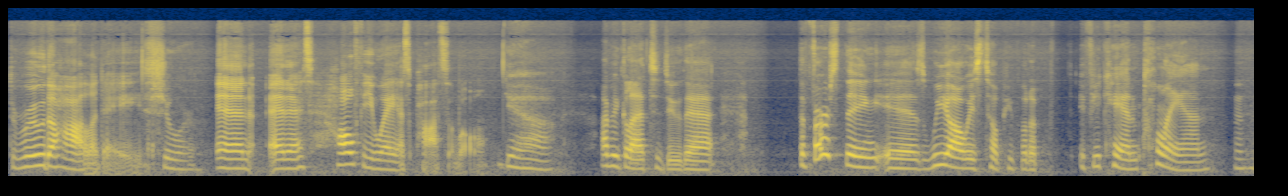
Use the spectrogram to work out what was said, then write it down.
through the holidays Sure. in, in as healthy way as possible? Yeah, I'd be glad to do that. The first thing is we always tell people to, if you can, plan. Mm-hmm.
